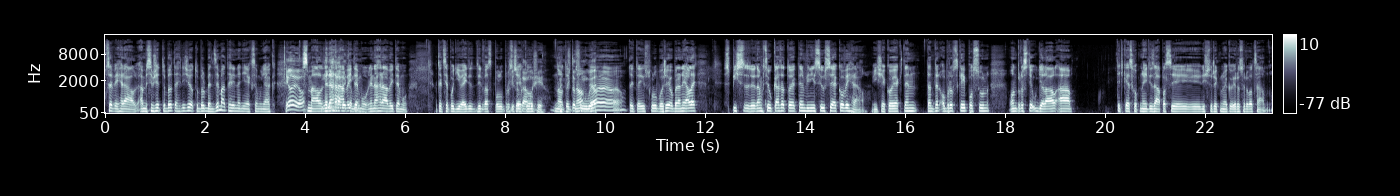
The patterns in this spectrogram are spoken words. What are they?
se vyhrál. A myslím, že to byl tehdy, že jo, to byl Benzema tehdy na něj, jak se mu nějak jo, jo. smál. Nenahrávejte mu. nenahrávejte mu. A teď se podívej, ty, ty dva spolu prostě ty jako... Kámoši. No, teď, to no, jo, jo, jo, teď tady spolu boří obrany, ale spíš tam chci ukázat to, jak ten Vinicius se jako vyhrál. Víš, jako jak ten, tam ten obrovský posun on prostě udělal a teďka je schopný ty zápasy, když to řeknu, jako i rozhodovat sám. No.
